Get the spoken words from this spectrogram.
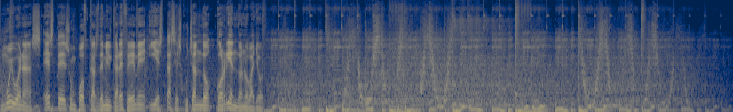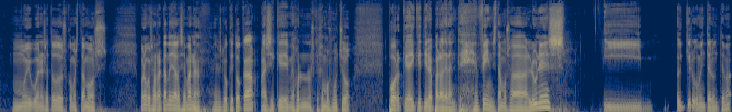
Muy buenas, este es un podcast de Milcar FM y estás escuchando Corriendo a Nueva York. Muy buenas a todos, ¿cómo estamos? Bueno, pues arrancando ya la semana, es lo que toca, así que mejor no nos quejemos mucho porque hay que tirar para adelante. En fin, estamos a lunes y hoy quiero comentar un tema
